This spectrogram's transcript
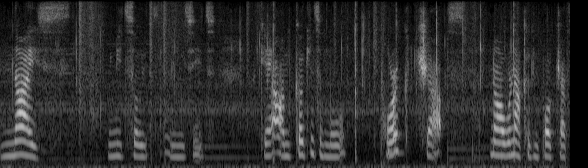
Nice. We need so we need seeds. Okay, I'm cooking some more pork chops. No, we're not cooking pork chops.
